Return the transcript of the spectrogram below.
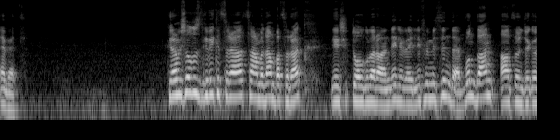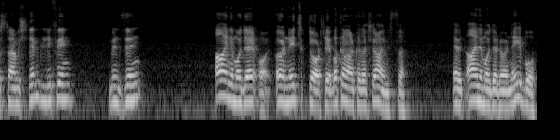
Evet. Görmüş olduğunuz gibi iki sıra sarmadan basarak değişik dolgular halinde ve lifimizin de bundan az önce göstermiştim. Lifin benzin Aynı model örneği çıktı ortaya. Bakın arkadaşlar aynısı. Evet aynı model örneği bu.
